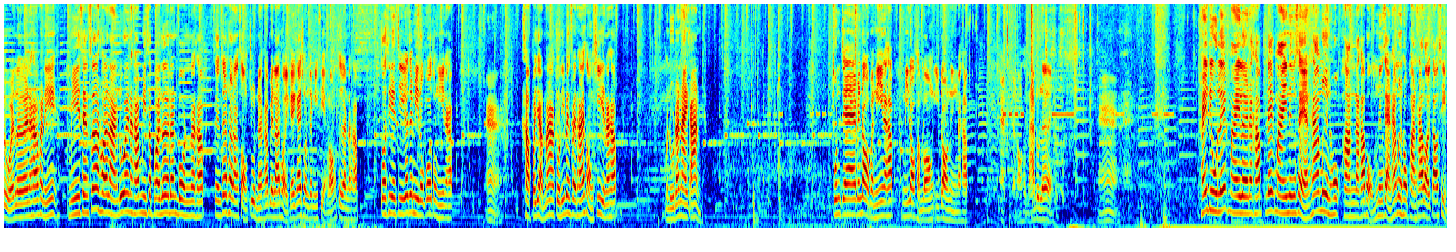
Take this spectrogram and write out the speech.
สวยๆเลยนะครับคันนี้มีเซ็นเซอร์ถอยหลังด้วยนะครับ มีสปอยเลอร์ด้านบนนะครับเซ็นเซอร์ถอยหลัง 2 จุดนะครับเวลาถอยใกล้ๆชนจะมีเสียงร้องเตือนนะครับตัว CNG ก็จะมีโลโก้ตรงนี้นะครับอ่าขับประหยัดมากตัวนี้เป็นไฟท้าย2ขีดนะครับมาดูด้านในกันกุญแจเป็นดอกแบบนี้นะครับ มีดอกสำรองอีกดอกหนึ่งนะครับอะเดี๋ยวลองสตาร์ทดูเลยอ่าให้ดูเลขไม้เลยนะครับ เลขไม้หนึ่งแสนห้าหมื่นหกพันนะครับผมหนึ่งแสนห้าหมื่นหกพันห้าร้อยเก้าสิบ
